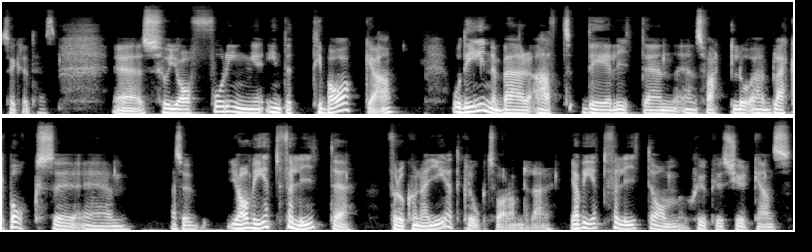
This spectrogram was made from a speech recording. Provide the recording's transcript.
sekretess. Eh, så jag får ing, inte tillbaka. Och det innebär att det är lite en, en svart eh, black box. Eh, eh, alltså, jag vet för lite för att kunna ge ett klokt svar om det där. Jag vet för lite om sjukhuskyrkans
